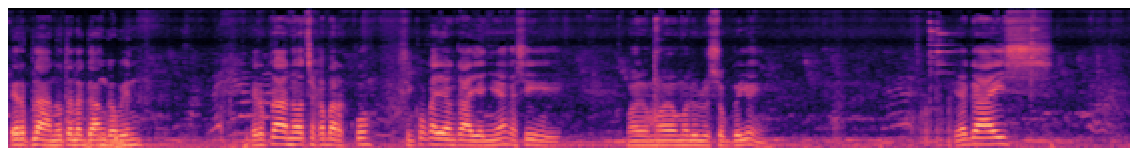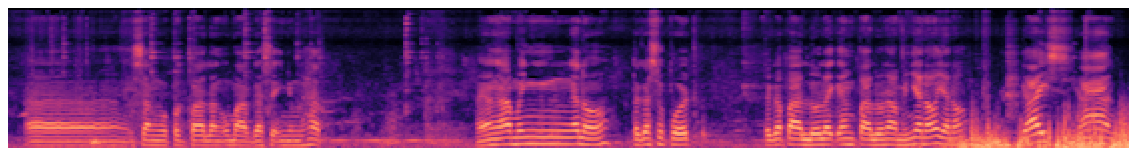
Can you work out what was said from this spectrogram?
aeroplano talaga ang gawin. Aeroplano at saka barko. Kasi ko kaya ang kaya niya kasi mal mal malulusog kayo eh. Kaya guys, ah, isang mapagpalang umaga sa inyong lahat. Ay, ang aming ano, taga-support, taga-follow, like and follow namin. Yan o, yan o. Guys, yan.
